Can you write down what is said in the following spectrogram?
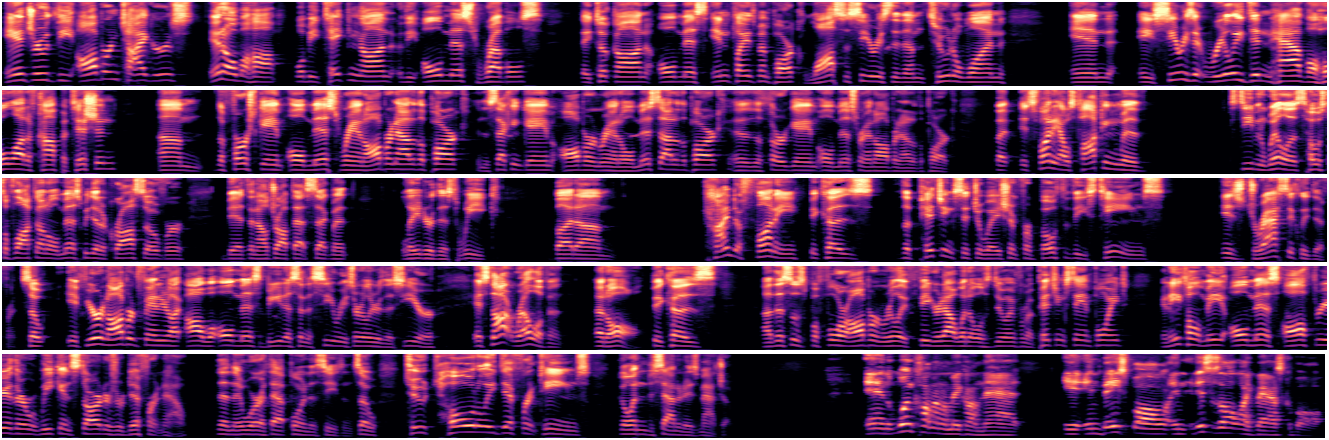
Andrew, the Auburn Tigers in Omaha will be taking on the Ole Miss Rebels. They took on Ole Miss in Plainsman Park, lost the series to them two to one in a series that really didn't have a whole lot of competition. Um, the first game, Ole Miss ran Auburn out of the park. In the second game, Auburn ran Ole Miss out of the park. And in the third game, Ole Miss ran Auburn out of the park. But it's funny, I was talking with Stephen Willis, host of Locked on Ole Miss. We did a crossover bit, and I'll drop that segment later this week. But um, kind of funny because the pitching situation for both of these teams is drastically different. So if you're an Auburn fan you're like, oh, well, Ole Miss beat us in a series earlier this year – it's not relevant at all because uh, this was before Auburn really figured out what it was doing from a pitching standpoint. And he told me Ole Miss, all three of their weekend starters are different now than they were at that point of the season. So two totally different teams going into Saturday's matchup. And one comment I'll make on that in baseball, and this is a lot like basketball.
